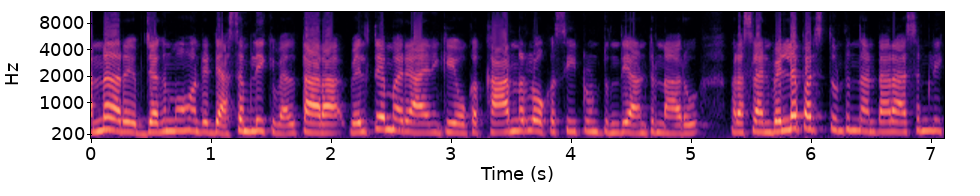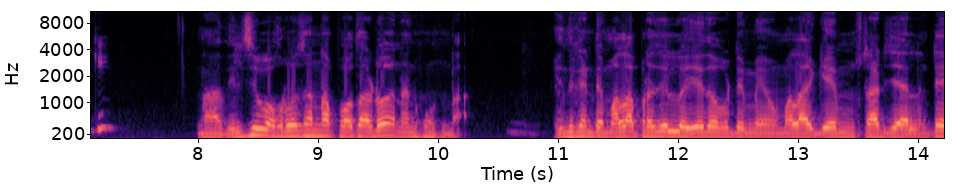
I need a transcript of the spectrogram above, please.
అన్న రేపు జగన్మోహన్ రెడ్డి అసెంబ్లీకి వెళ్తారా? వెళ్తే మరి ఆయనకి ఒక కార్నర్లో ఒక సీట్ ఉంటుంది అంటున్నారు. మరి అసలు ఆయన వెళ్ళే పరిస్థితి ఉంటుంది అంటారా అసెంబ్లీకి? నాకు తెలిసి ఒక రోజన్నా పోతాడు అని అనుకుంటున్నా. ఎందుకంటే మళ్ళా ప్రజల్లో ఏదో ఒకటి మేము మళ్ళా గేమ్ స్టార్ట్ చేయాలంటే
